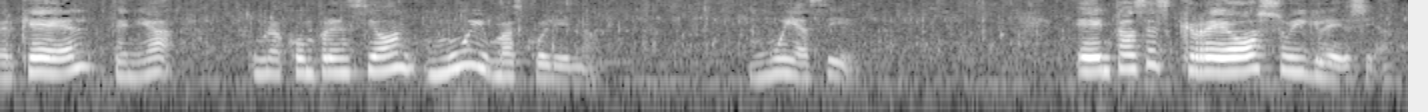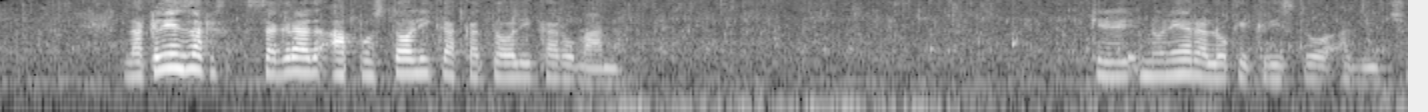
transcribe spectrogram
porque él tenía una comprensión muy masculina, muy así. Entonces creó su iglesia, la Iglesia Sagrada Apostólica Católica Romana, que no era lo que Cristo ha dicho.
